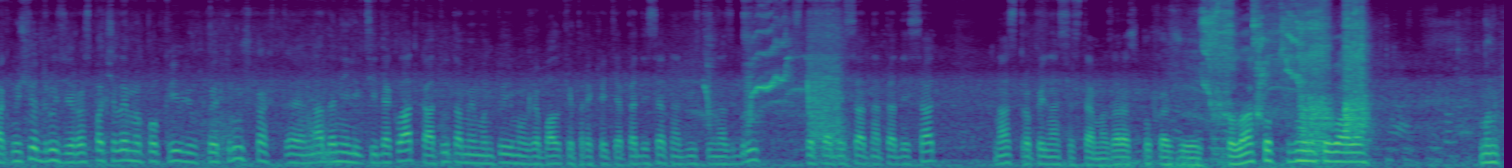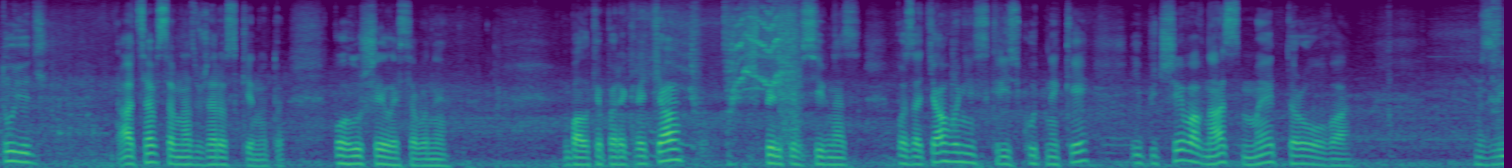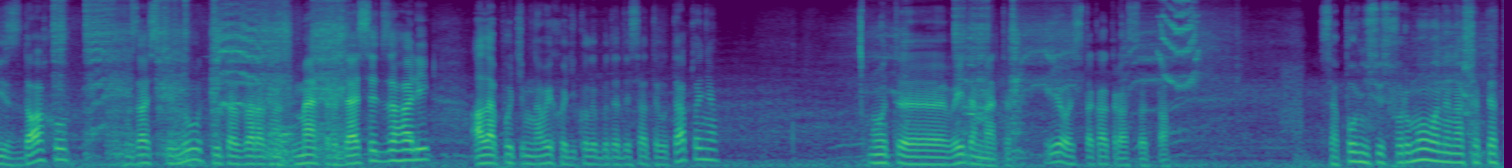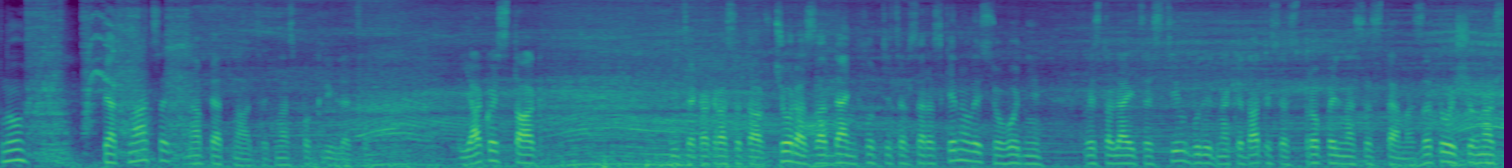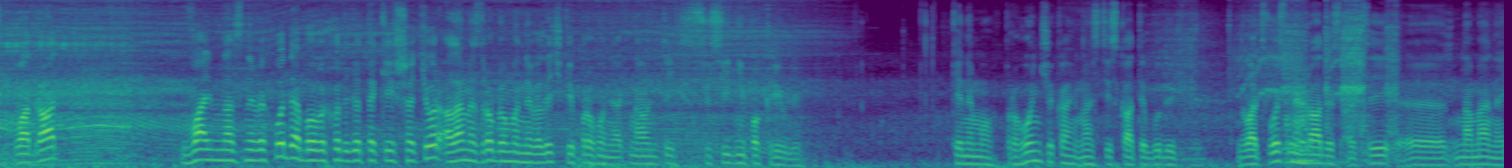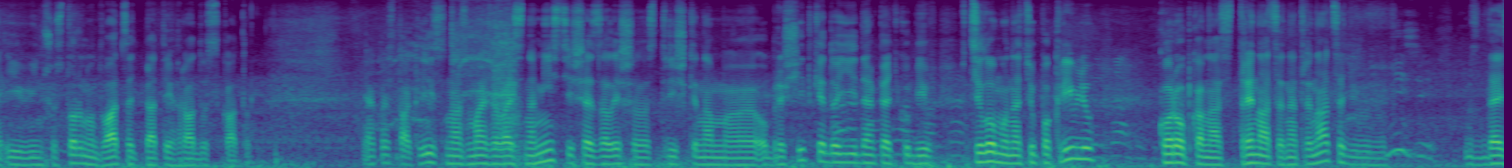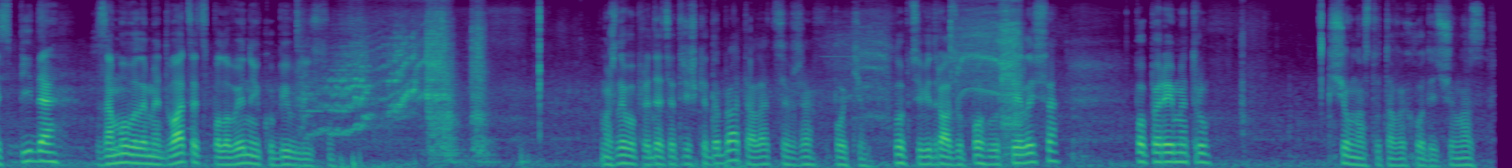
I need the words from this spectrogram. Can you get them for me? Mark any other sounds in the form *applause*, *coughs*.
Так, ну що, друзі, розпочали ми покрівлю в Петрушках. Е, На Данилівці йде кладка, а тут ми монтуємо вже балки перекриття. 50 на 200 у нас брус, 150 на 50 у нас стропильна система. Зараз покажу. Стола хлопці змонтували, монтують. А це все в нас вже розкинуто. Поглушилися вони. Балки перекриття, шпильки всі в нас позатягувані, скрізь кутники. І підшива в нас метрова. Звіз з даху за стіну. Тут зараз у нас метр десять взагалі, але потім на виході, коли буде 10 утеплення, от е, вийде метр. І ось така красота. Все повністю сформоване наше п'ятно 15 на 15 у нас покрівляться. Якось так. Дивіться, яка красота. Вчора за день хлопці це все розкинули. Сьогодні виставляється стіл, будуть накидатися стропильна система. За того, що в нас квадрат, вальм в нас не виходить, бо виходить отакий шатер, але ми зробимо невеличкий прогон, як на тій сусідній покрівлі. Кинемо прогончика, у нас ті скати будуть 28 градус, а ці е, на мене і в іншу сторону 25 градус скату. Якось так. Ліс у нас майже весь на місці, ще залишилось трішки нам е, обрешітки доїде 5 кубів. В цілому на цю покрівлю коробка в нас 13 на 13, десь піде. Замовили ми 20,5 кубів лісу. Можливо, прийдеться трішки добрати, але це вже потім. Хлопці відразу поглушилися по периметру. Що в нас тут виходить? Що в нас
